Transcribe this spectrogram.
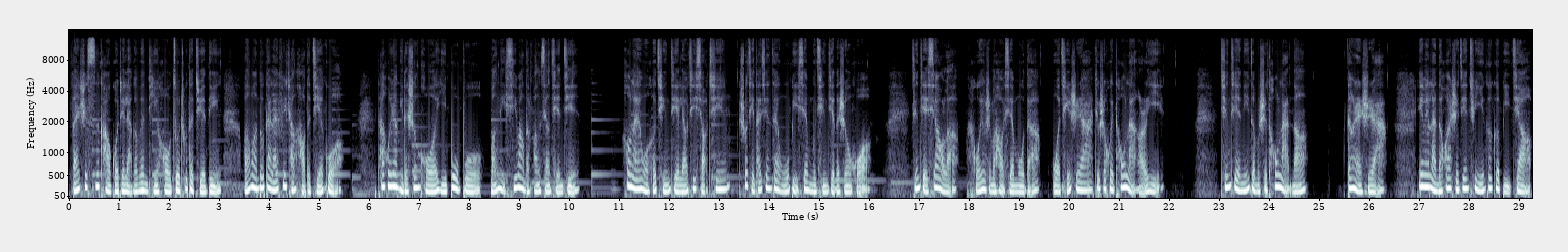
凡是思考过这两个问题后做出的决定，往往都带来非常好的结果，它会让你的生活一步步往你希望的方向前进。后来我和晴姐聊起小青，说起她现在无比羡慕晴姐的生活，晴姐笑了。我有什么好羡慕的？我其实啊就是会偷懒而已。晴姐，你怎么是偷懒呢？当然是啊，因为懒得花时间去一个个比较，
